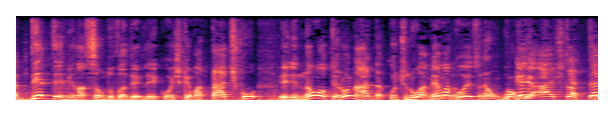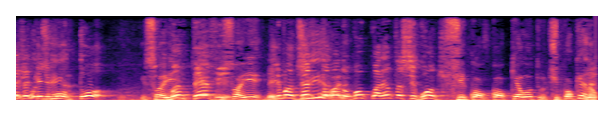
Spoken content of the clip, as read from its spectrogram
a determinação do Vanderlei com o esquema tático, ele não alterou nada, continua a mesma coisa. Não, qualquer... o que ele, a estratégia que ele montou isso aí. Manteve. Isso aí. Ele manteve tomando Olha, gol 40 segundos. Se qual, qualquer outro time, qualquer não,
